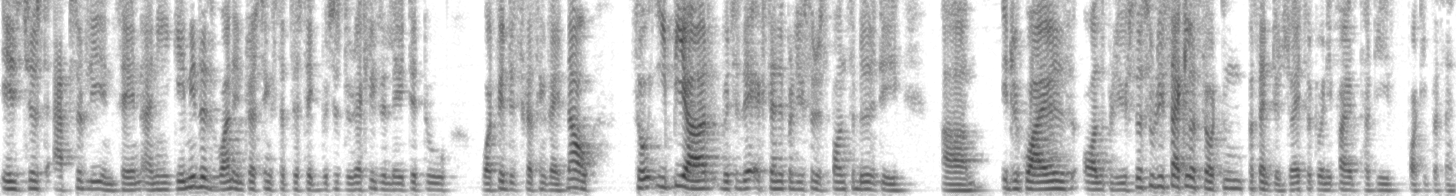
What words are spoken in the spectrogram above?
is just absolutely insane. And he gave me this one interesting statistic, which is directly related to what we're discussing right now so EPR, which is the extended producer responsibility, um, it requires all the producers to recycle a certain percentage, right? So 25, 30, 40%.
